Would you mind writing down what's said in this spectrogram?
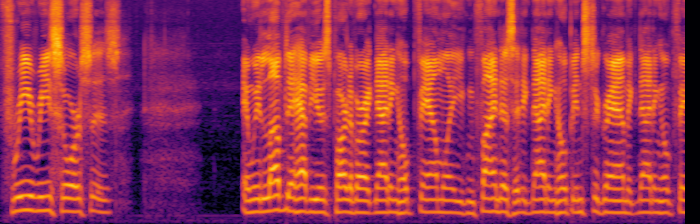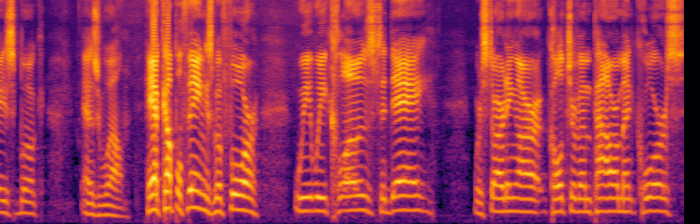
free resources. And we'd love to have you as part of our Igniting Hope family. You can find us at Igniting Hope Instagram, Igniting Hope Facebook as well. Hey, a couple things before we, we close today. We're starting our Culture of Empowerment course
